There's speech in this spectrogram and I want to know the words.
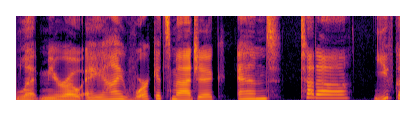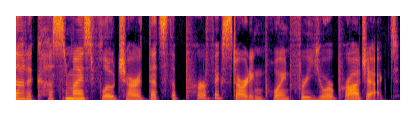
Let Miro AI work its magic, and ta-da! You've got a customized flowchart that's the perfect starting point for your project.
